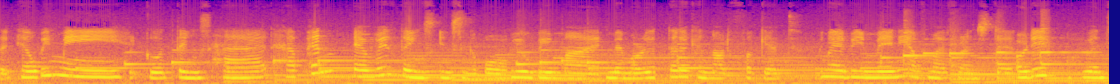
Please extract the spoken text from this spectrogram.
like helping me good things had happened everything in Singapore will be my memory that I cannot forget Maybe many of my friends they already went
